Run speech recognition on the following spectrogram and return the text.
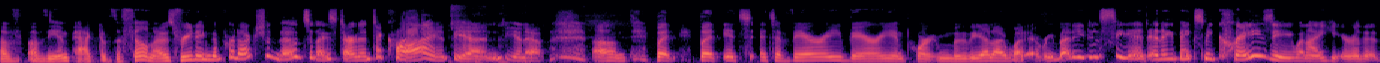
of of the impact of the film. I was reading the production notes, and I started to cry at the end. You know, um, but but it's it's a very very important movie, and I want everybody to see it. And it makes me crazy when I hear that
